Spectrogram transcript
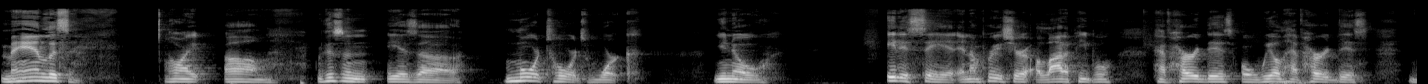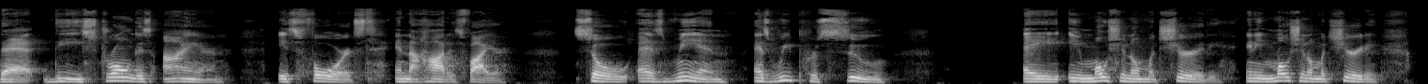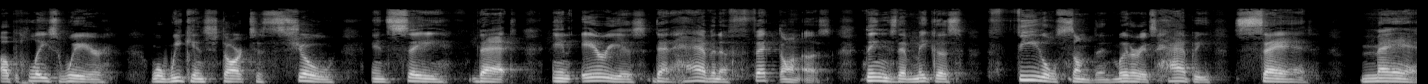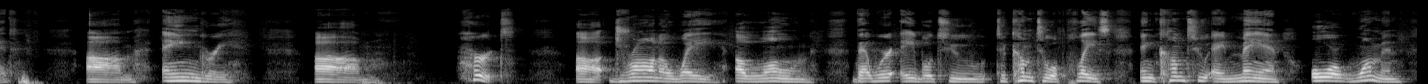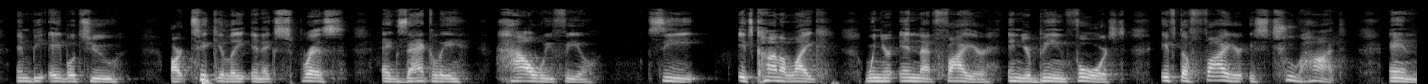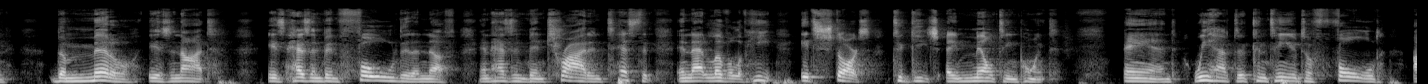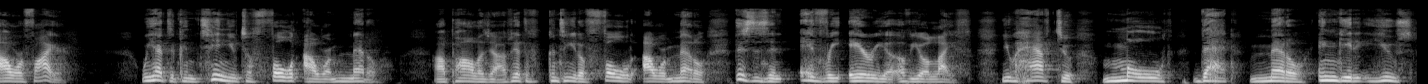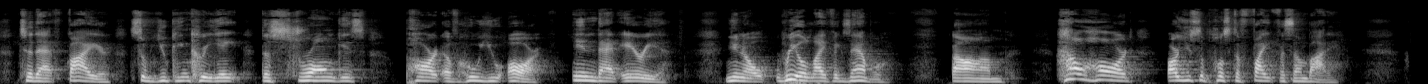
Man, listen. All right. Um, this one is uh more towards work. You know, it is said, and I'm pretty sure a lot of people have heard this or will have heard this, that the strongest iron is forged in the hottest fire. So as men, as we pursue a emotional maturity, an emotional maturity, a place where where we can start to show and say that in areas that have an effect on us, things that make us feel something, whether it's happy, sad, mad, um, angry, um, hurt, uh, drawn away, alone, that we're able to, to come to a place and come to a man or woman and be able to articulate and express exactly how we feel. See, it's kind of like when you're in that fire and you're being forged. If the fire is too hot and the metal is not is hasn't been folded enough and hasn't been tried and tested in that level of heat, it starts to reach a melting point. And we have to continue to fold our fire. We have to continue to fold our metal. I apologize. We have to continue to fold our metal. This is in every area of your life. You have to mold that metal and get it used to that fire so you can create the strongest part of who you are in that area. You know, real life example. Um, how hard are you supposed to fight for somebody?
